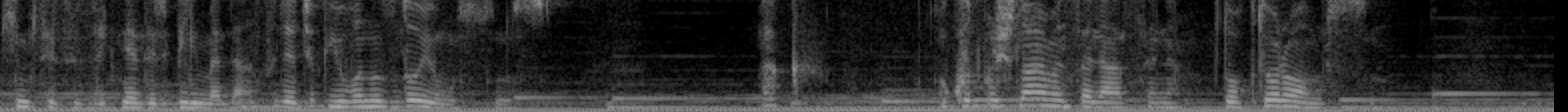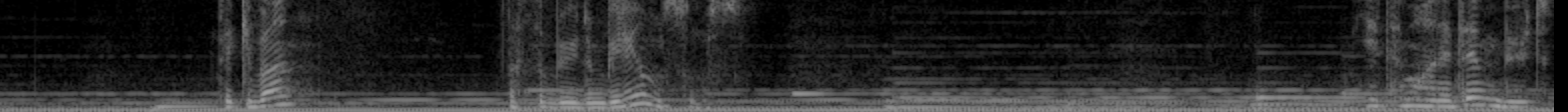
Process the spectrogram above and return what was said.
Kimsesizlik nedir bilmeden sıcacık yuvanızda uyumuşsunuz. Bak, okutmuşlar mesela seni. Doktor olmuşsun. Peki ben nasıl büyüdüm biliyor musunuz? Yetimhanede mi büyüdün?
